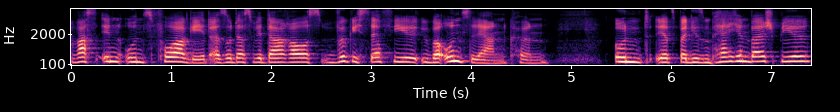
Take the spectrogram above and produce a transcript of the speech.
was in uns vorgeht. Also, dass wir daraus wirklich sehr viel über uns lernen können. Und jetzt bei diesem Pärchenbeispiel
